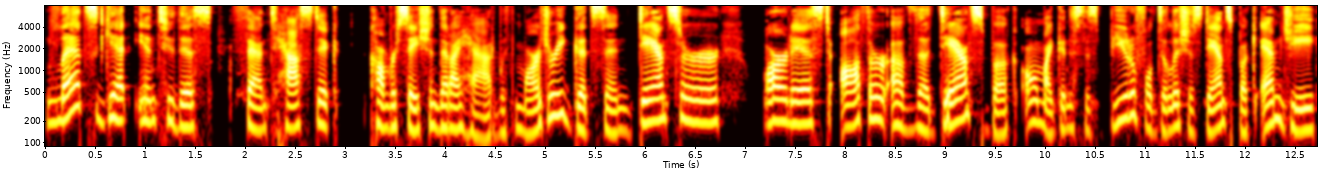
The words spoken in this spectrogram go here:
Let's get into this fantastic conversation that I had with Marjorie Goodson, dancer, artist, author of the dance book. Oh my goodness, this beautiful, delicious dance book, MG,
